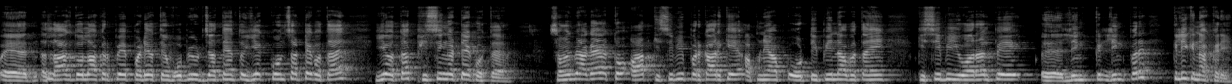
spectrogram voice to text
लाख, दो लाख रुपए पड़े होते हैं, वो भी उठ जाते हैं। तो ये कौन सा अटैक होता है? ये होता है फिशिंग अटैक होता है। समझ में आ गया? तो आप किसी भी प्रकार के अपने आप को ओ ना बताएँ, किसी भी यूआरएल पे लिंक लिंक पर क्लिक ना करें।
